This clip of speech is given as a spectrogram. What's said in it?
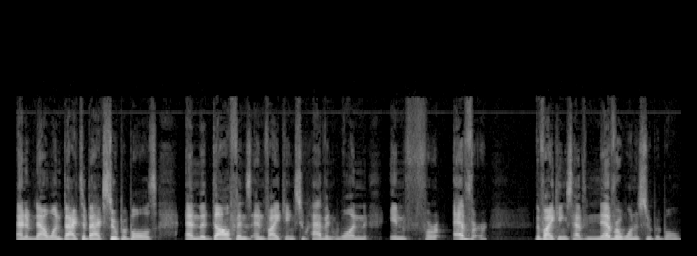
and have now won back to back Super Bowls. And the Dolphins and Vikings, who haven't won in forever, the Vikings have never won a Super Bowl.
